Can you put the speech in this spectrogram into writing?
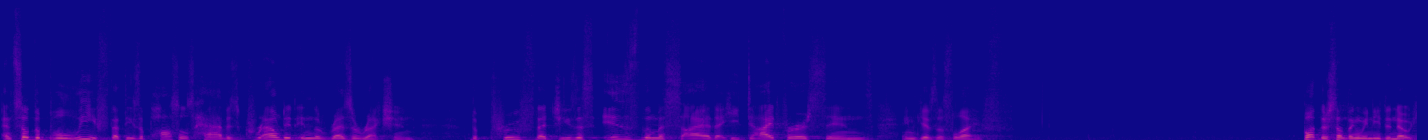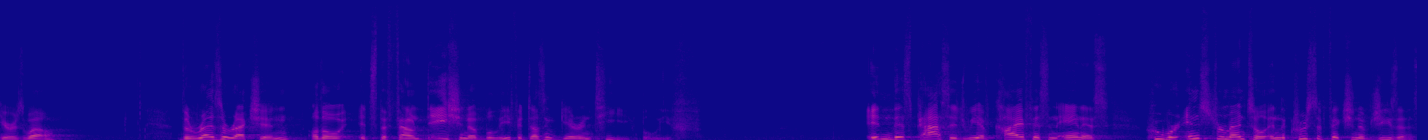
And so the belief that these apostles have is grounded in the resurrection, the proof that Jesus is the Messiah, that he died for our sins and gives us life. But there's something we need to note here as well. The resurrection, although it's the foundation of belief, it doesn't guarantee belief. In this passage, we have Caiaphas and Annas who were instrumental in the crucifixion of Jesus,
